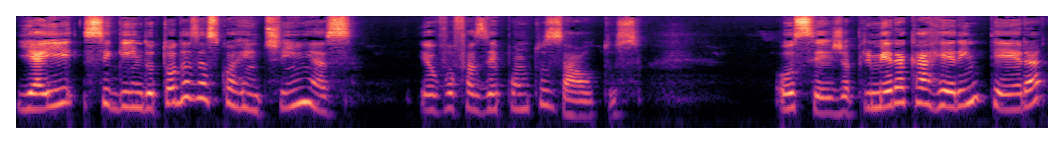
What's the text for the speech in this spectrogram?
E aí, seguindo todas as correntinhas, eu vou fazer pontos altos. Ou seja, primeira carreira inteira,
